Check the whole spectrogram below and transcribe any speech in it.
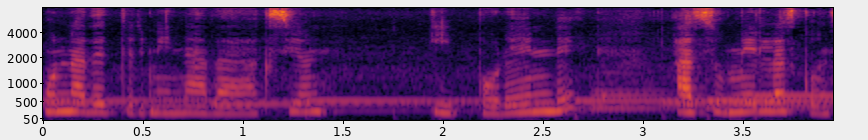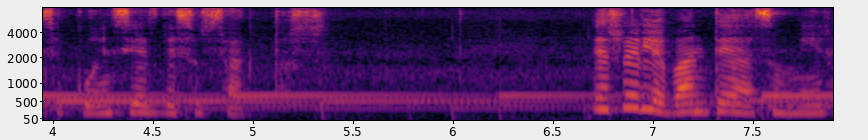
una determinada acción y, por ende, asumir las consecuencias de sus actos. Es relevante asumir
